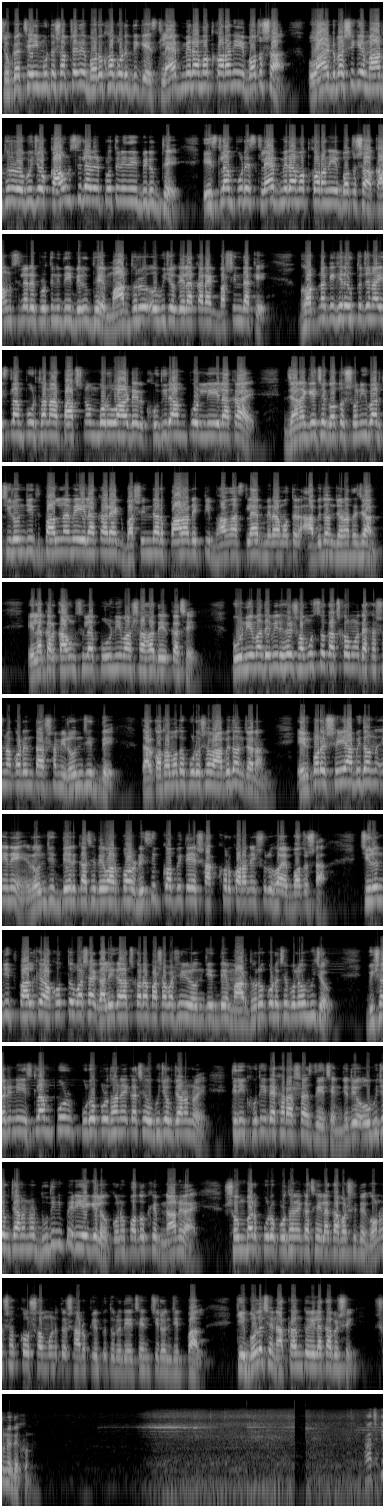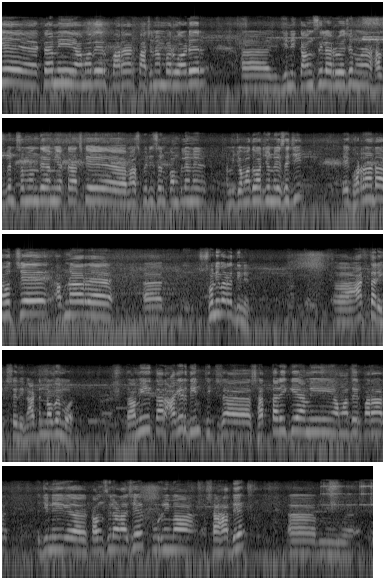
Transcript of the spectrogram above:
চোখ এই মুহূর্তে সবচেয়ে বড় খবরের দিকে। স্ল্যাব মেরামত করা নিয়ে বচসা। ওয়ার্ডবাসীকে মারধরের অভিযোগ কাউন্সিলরের প্রতিনিধির বিরুদ্ধে। ইসলামপুরে স্ল্যাব মেরামত করা নিয়ে বচসা। কাউন্সিলরের প্রতিনিধির বিরুদ্ধে মারধরের অভিযোগ এলাকার এক বাসিন্দাকে। ঘটনাকে ঘিরে উত্তেজনা ইসলামপুর থানার পাঁচ নম্বর ওয়ার্ডের ক্ষুদিরামপল্লী এলাকায়। জানা গিয়েছে, গত শনিবার চিরঞ্জিত পাল নামে এলাকার এক বাসিন্দার পাড়ার একটি ভাঙা স্ল্যাব মেরামতের আবেদন জানাতে যান। এলাকার কাউন্সিলর পূর্ণিমা সাহাদের কাছে। পূর্ণিমা দেবীর হয়ে সমস্ত কাজকর্ম দেখাশোনা করেন তার স্বামী রঞ্জিত দে। তার কথা মতো পুরসভা আবেদন জানান। এরপরে সেই আবেদন এনে রঞ্জিত দের কাছে দেওয়ার পর রিসিভ কপিতে স্বাক্ষর করানো শুরু হয় বচসা। চিরঞ্জিত পালকে অকথ্য ভাষায় গালিগালাজ করার পাশাপাশি রঞ্জিত দে মারধরও করেছে বলে অভিযোগ। বিষয়টি নিয়ে ইসলামপুর পুরপ্রধানের কাছে অভিযোগ জানানোয় তিনি ক্ষতি দেখার আশ্বাস দিয়েছেন। যদিও অভিযোগ জানানোর দুদিন পেরিয়ে গেলেও কোনো পদক্ষেপ না নেওয়ায় সোমবার পুরপ্রধানের কাছে এলাকাবাসীদের গণসাক্ষ্য সম্মানিত স্মারকলিপি তুলে দিয়েছেন চিরঞ্জিত পাল। কি বলেছেন আক্রান্ত এলাকাবাসী? শুনে দেখুন। আজকে একটা আমি আমাদের পাড়ার পাঁচ নম্বর ওয়ার্ডের যিনি কাউন্সিলর রয়েছেন, ওনার হাজব্যান্ড সম্বন্ধে আমি একটা আজকে মাস পিটিশন কমপ্লেনের আমি জমা দেওয়ার জন্য এসেছি। এই ঘটনাটা হচ্ছে আপনার শনিবারের দিনের আট তারিখ সেদিন, আট নভেম্বর। তো আমি তার আগের দিন, ঠিক সাত তারিখে আমি আমাদের পাড়ার যিনি কাউন্সিলর আছে, পূর্ণিমা সাহা দে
